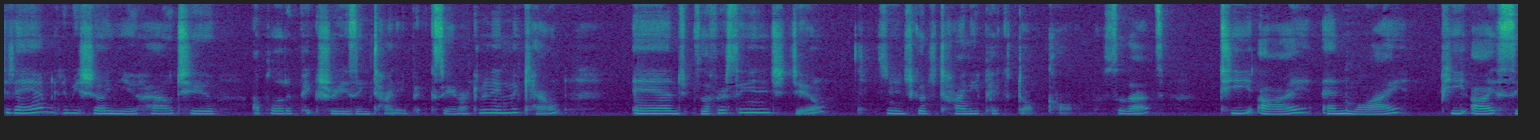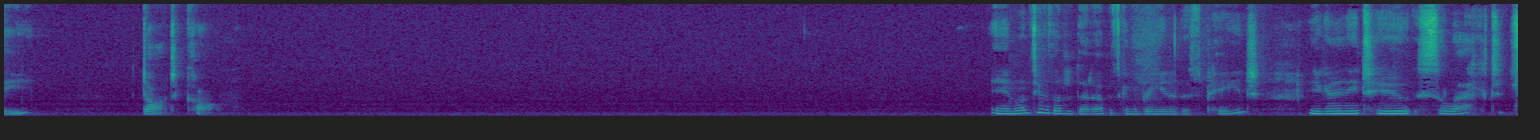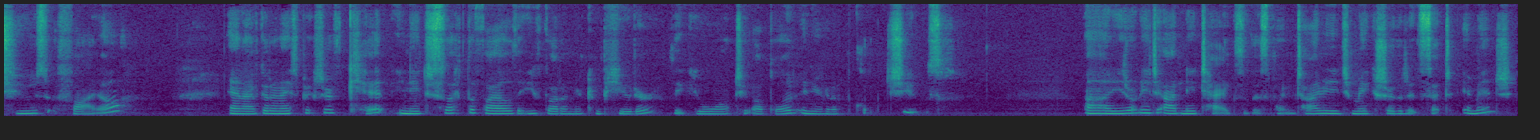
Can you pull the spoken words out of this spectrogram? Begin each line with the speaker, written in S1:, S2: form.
S1: Today I'm going to be showing you how to upload a picture using TinyPic. So you're not going to need an account. And the first thing you need to do is you need to go to tinypic.com. So that's T-I-N-Y-P-I-C dot com. And once you've loaded that up, it's going to bring you to this page. You're going to need to select choose file. And I've got a nice picture of Kit. You need to select the file that you've got on your computer that you want to upload and you're going to click choose. Uh, you don't need to add any tags at this point in time. You need to make sure that it's set to image.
